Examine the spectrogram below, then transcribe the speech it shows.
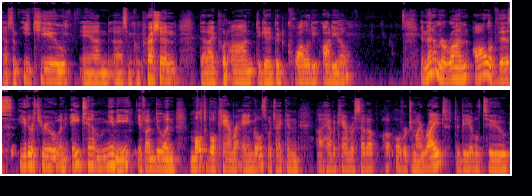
have some EQ and uh, some compression that I put on to get a good quality audio. And then I'm gonna run all of this either through an ATEM Mini, if I'm doing multiple camera angles, which I can uh, have a camera set up uh, over to my right to be able to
